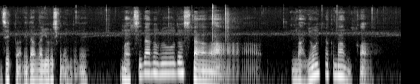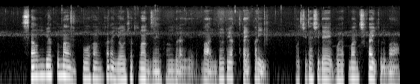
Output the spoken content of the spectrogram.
Z は値段がよろしくないけどね。マツダのロードスターは、まあ400万か。300万後半から400万前半ぐらいで、まあいろいろやったらやっぱり持ち出しで500万近い車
